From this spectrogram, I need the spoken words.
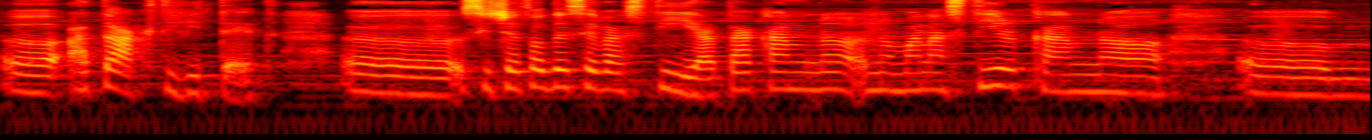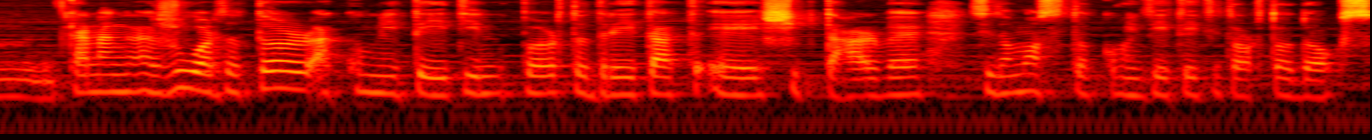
atë aktivitet. Siç e thotë dhe Sevastia, ata kanë në Manastir kanë kanë angazhuar të tërë komunitetin për të drejtat e shqiptarëve sidomos të komunitetit ortodoks,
